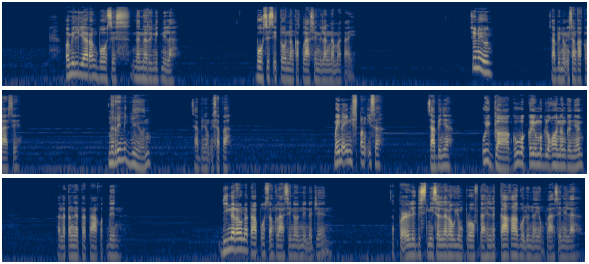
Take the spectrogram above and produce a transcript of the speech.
Pamilyar ang boses na narinig nila. Boses ito ng kaklase nilang namatay. Sino yun? Sabi ng isang kaklase. Narinig niyo yun? Sabi ng isa pa. May nainis pang isa. Sabi niya, Uy gago, huwag kayong maglokohan ng ganyan. Halatang natatakot din. Di na raw natapos ang klase noon ni na Jen. Nagpa-early dismissal na raw yung prof dahil nagkakagulo na yung klase nila.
